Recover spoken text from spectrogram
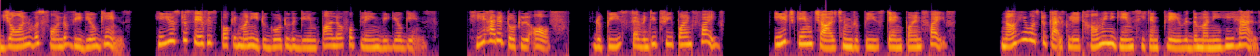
John was fond of video games. He used to save his pocket money to go to the game parlor for playing video games. He had a total of rupees 73.5. Each game charged him rupees 10.5. Now he was to calculate how many games he can play with the money he has.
